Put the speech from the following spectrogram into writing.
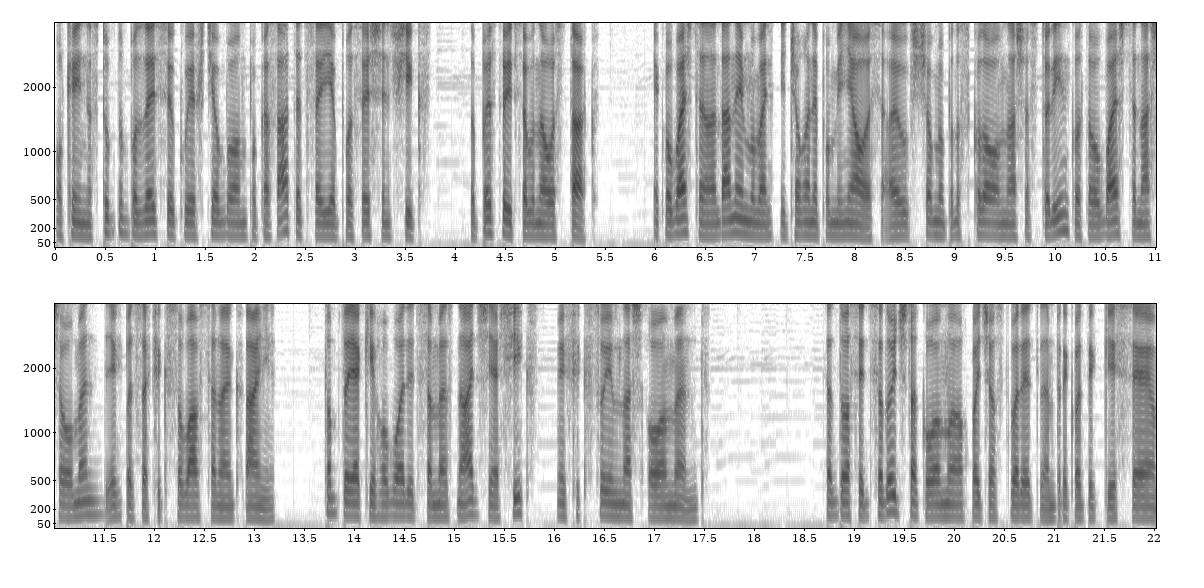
Окей, наступну позицію, яку я хотів би вам показати, це є position fixed. Записується вона ось так. Як ви бачите, на даний момент нічого не помінялося, але якщо ми проскролимо нашу сторінку, то ви бачите, наш елемент якби зафіксувався на екрані. Тобто, як і говорить саме значення fixed, ми фіксуємо наш елемент. Це досить зручно, коли ми хочемо створити, наприклад, якесь е,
